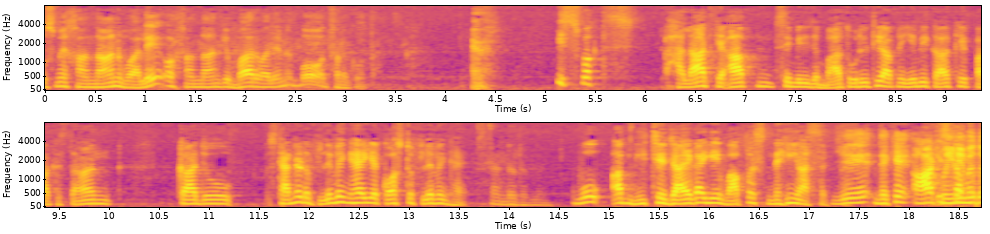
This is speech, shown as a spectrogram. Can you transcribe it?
उसमें खानदान वाले और खानदान के बाहर वाले में बहुत फ़र्क होता है। इस वक्त हालात के आपसे मेरी जब बात हो रही थी आपने ये भी कहा कि पाकिस्तान का जो स्टैंडर्ड ऑफ़ लिविंग है या कॉस्ट ऑफ़ लिविंग है वो अब नीचे जाएगा ये वापस नहीं आ सकता। ये देखें आठ महीने में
